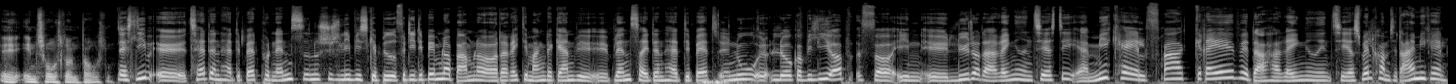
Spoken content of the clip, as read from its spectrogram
øh, end Troels Lund Poulsen. Lad os lige øh, tage den her debat på den anden side. Nu synes jeg lige, vi skal byde, fordi det bimler og bamler, og der er rigtig mange, der gerne vil øh, blande sig i den her debat. Øh, nu øh, lukker vi lige op for en øh, lytter, der har ringet ind til os. Det er Michael fra Greve, der har ringet ind til os. Velkommen til dig, Michael.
